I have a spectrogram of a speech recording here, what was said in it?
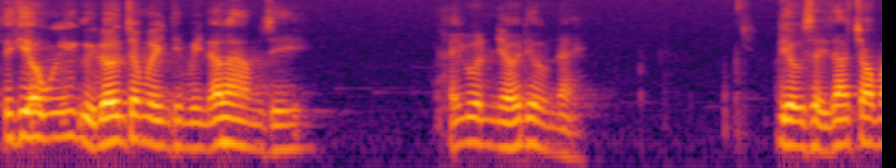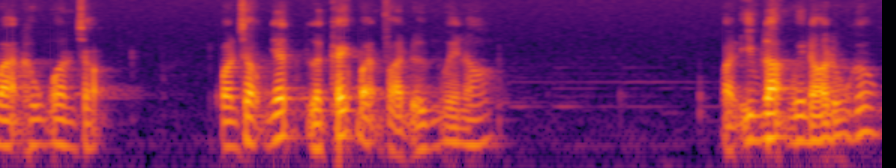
Thế khi ông ấy gửi đơn cho mình thì mình đã làm gì? Hãy luôn nhớ điều này điều xảy ra cho bạn không quan trọng. Quan trọng nhất là cách bạn phản ứng với nó. Bạn im lặng với nó đúng không?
